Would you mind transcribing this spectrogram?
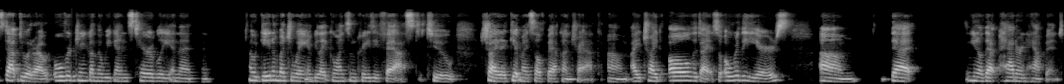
stop doing it or I would overdrink on the weekends terribly and then I would gain a bunch of weight and be like, go on some crazy fast to try to get myself back on track. Um, I tried all the diets. So over the years, um, that you know that pattern happened.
